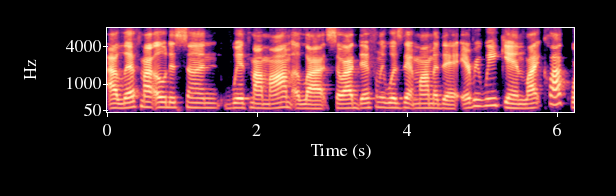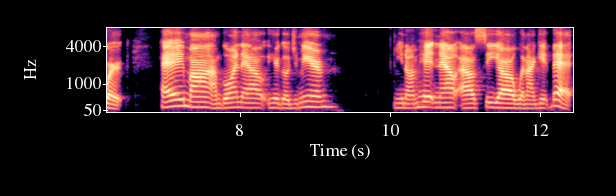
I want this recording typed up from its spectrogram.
I left my oldest son with my mom a lot. So I definitely was that mama that every weekend, like clockwork, hey, mom, I'm going out. Here go Jameer you know, I'm heading out. I'll see y'all when I get back.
